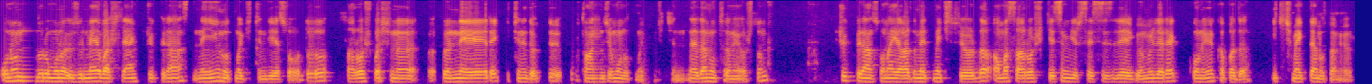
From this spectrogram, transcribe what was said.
Onun durumuna üzülmeye başlayan küçük prens neyi unutmak için diye sordu. Sarhoş başını önüne eğerek içini döktü. Utancımı unutmak için. Neden utanıyorsun? Küçük prens ona yardım etmek istiyordu ama sarhoş kesin bir sessizliğe gömülerek konuyu kapadı. İçmekten utanıyorum.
